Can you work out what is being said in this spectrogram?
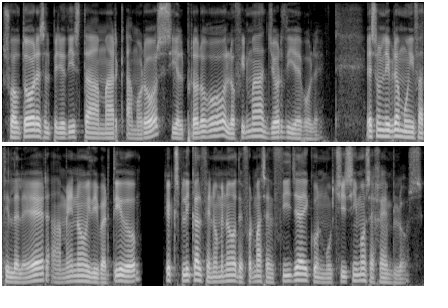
Su autor es el periodista Marc Amorós y el prólogo lo firma Jordi Évole. Es un libro muy fácil de leer, ameno y divertido, que explica el fenómeno de forma sencilla y con muchísimos ejemplos.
